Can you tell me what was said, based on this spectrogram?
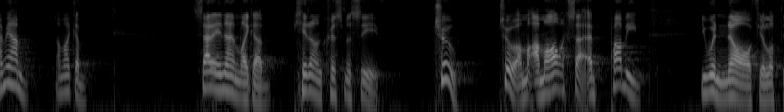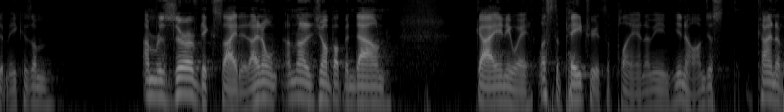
I mean, I'm, I'm like a, Saturday night, I'm like a kid on Christmas Eve. True, true. I'm, I'm all excited. I probably, you wouldn't know if you looked at me because I'm, I'm reserved excited. I don't, I'm not a jump up and down guy anyway, unless the Patriots are playing. I mean, you know, I'm just kind of,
